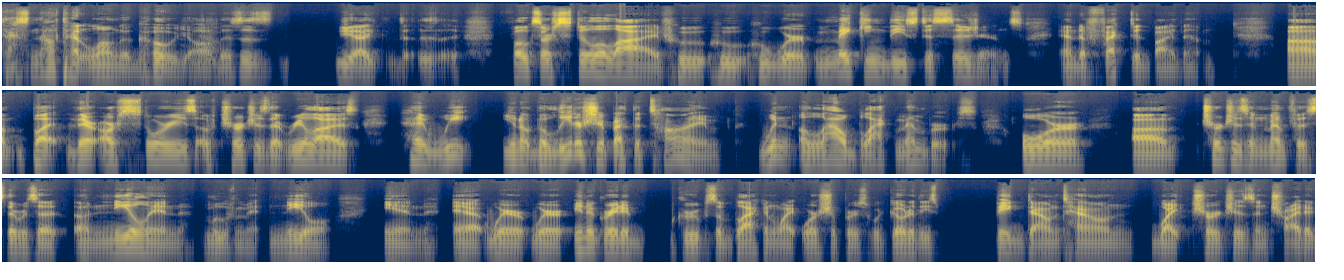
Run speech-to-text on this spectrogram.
that's not that long ago, y'all. This is yeah, folks are still alive who who who were making these decisions and affected by them. Um, but there are stories of churches that realize, hey, we, you know, the leadership at the time wouldn't allow black members or uh, churches in Memphis, there was a, a kneel in movement, kneel in, uh, where where integrated groups of black and white worshipers would go to these big downtown white churches and try to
